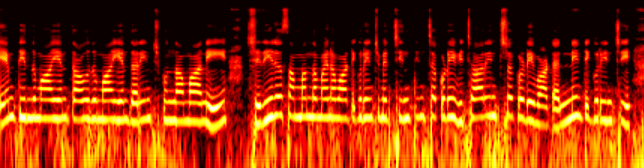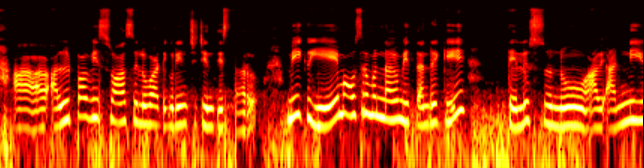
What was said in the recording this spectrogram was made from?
ఏం తిందుమా ఏం తాగుదుమా ఏం ధరించుకుందామా అని శరీర సంబంధమైన వాటి గురించి మీరు చింతించకుడి విచారించకుడి వాటన్నింటి గురించి అల్ప విశ్వాసులు వాటి గురించి చింతిస్తారు. మీకు ఏం అవసరం ఉన్నాయో మీ తండ్రికి? తెలుసును. అవి అన్నీ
